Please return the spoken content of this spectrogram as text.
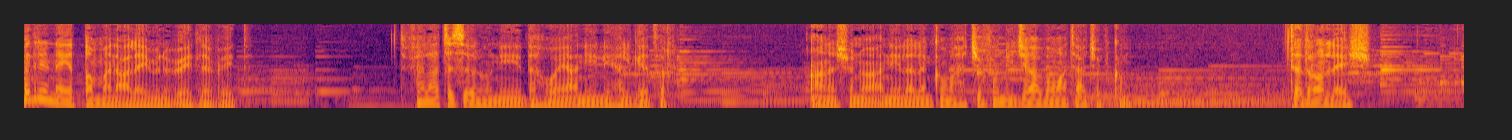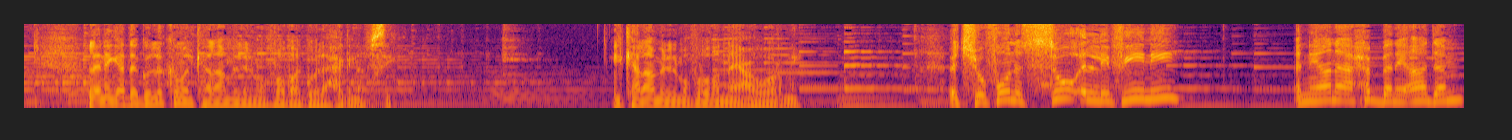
وأدري إنه يطمن علي من بعيد لبعيد. فلا تسألوني إذا هو يعني لي هالقدر. أنا شنو يعني له لأنكم راح تشوفون إجابة ما تعجبكم. تدرون ليش؟ لأني قاعد أقول لكم الكلام اللي المفروض أقوله حق نفسي. الكلام اللي المفروض إنه يعورني. تشوفون السوء اللي فيني؟ إني أنا أحب بني آدم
